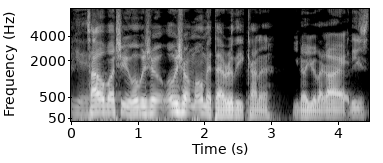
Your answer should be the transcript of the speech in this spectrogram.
yeah. So how about you? What was your What was your moment that really kind of you know you're like, all right, these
